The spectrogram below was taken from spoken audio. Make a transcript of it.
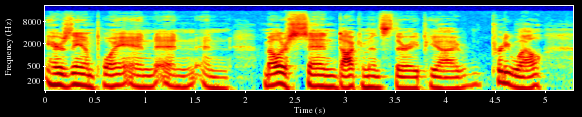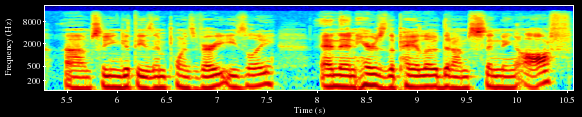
here's the endpoint, and and and MailerSend documents their API pretty well, um, so you can get these endpoints very easily. And then here's the payload that I'm sending off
